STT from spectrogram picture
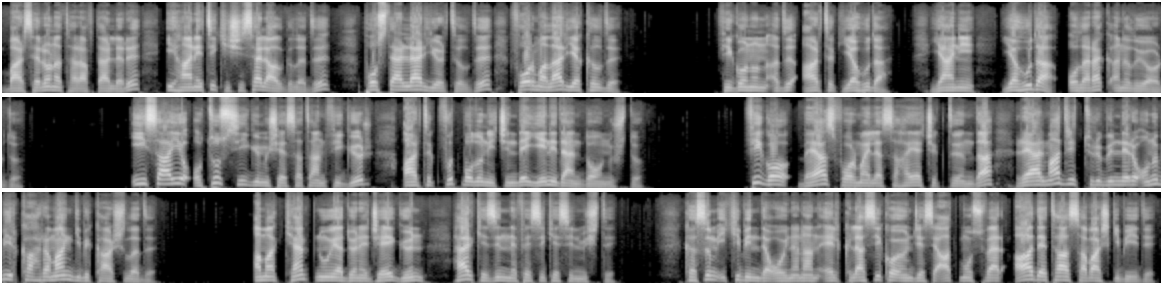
Barcelona taraftarları ihaneti kişisel algıladı, posterler yırtıldı, formalar yakıldı. Figo'nun adı artık Yahuda, yani Yahuda olarak anılıyordu. İsa'yı 30 si gümüşe satan figür artık futbolun içinde yeniden doğmuştu. Figo, beyaz formayla sahaya çıktığında Real Madrid tribünleri onu bir kahraman gibi karşıladı. Ama Camp Nou'ya döneceği gün herkesin nefesi kesilmişti. Kasım 2000'de oynanan El Clasico öncesi atmosfer adeta savaş gibiydi.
